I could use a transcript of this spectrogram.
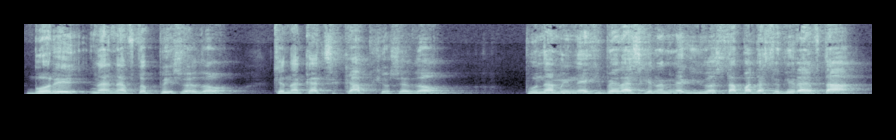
Μπορεί να είναι αυτό πίσω εδώ και να κάτσει κάποιος εδώ που να μην έχει περάσει και να μην έχει δώσει τα πάντα στη θύρα 7.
